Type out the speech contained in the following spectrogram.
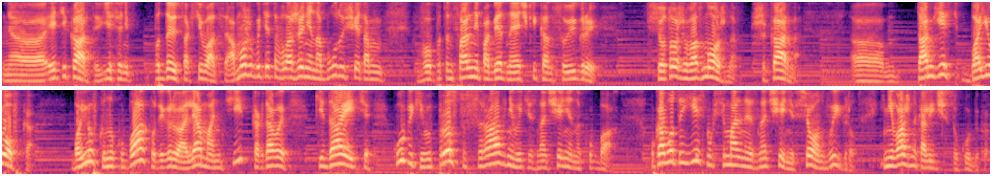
э, эти карты, если они поддаются активации. А может быть это вложение на будущее, там, в потенциальные победные очки к концу игры. Все тоже возможно. Шикарно. Э, там есть боевка. Боевка на кубах, вот я говорю, а-ля мантик, когда вы кидаете кубики, вы просто сравниваете значения на кубах. У кого-то есть максимальное значение, все, он выиграл. И неважно количество кубиков.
